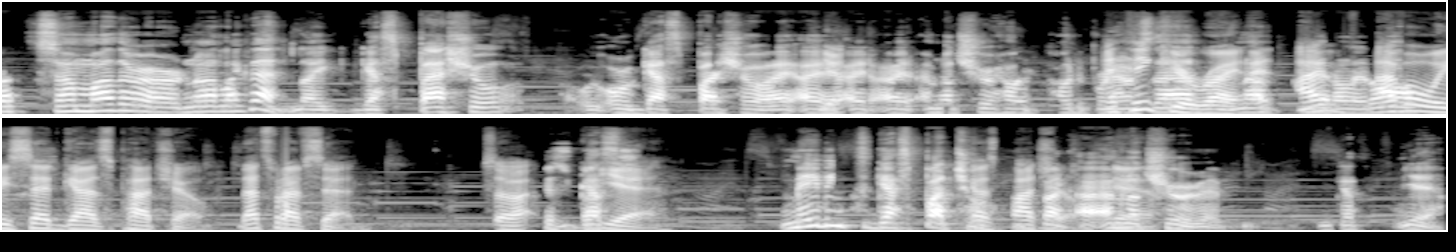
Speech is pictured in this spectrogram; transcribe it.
But some other are not like that, like Gaspacho or, or Gaspacho. I, I, Yeah. I, I I'm not sure how, how to I pronounce think that. you're They're right. I, Not I've, metal at I've always said Gaspacho That's what I've said. So gas- yeah, Maybe it's Gaspacho, Gazpacho, but I- I'm yeah. not sure. Uh, Yeah,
